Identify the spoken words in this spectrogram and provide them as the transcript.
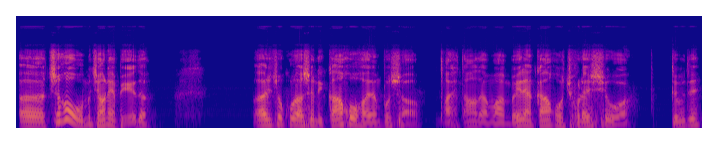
呃，之后我们讲点别的。呃，你说古老师，你干货好像不少。哎，当然嘛，没点干货出来秀啊，对不对？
